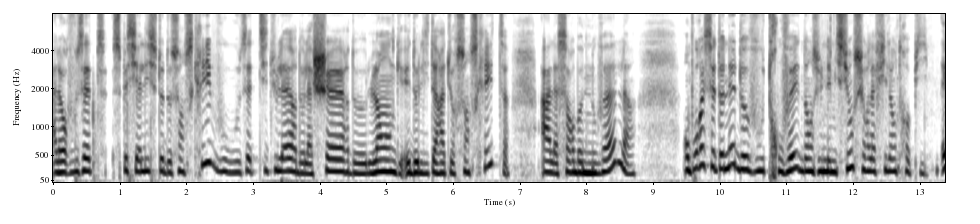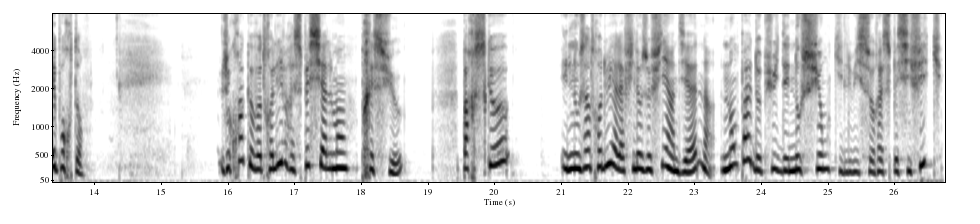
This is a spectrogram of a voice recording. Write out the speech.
Alors vous êtes spécialiste de sanskrit, vous êtes titulaire de la chaire de langue et de littérature sanskrite à la Sorbonne Nouvelle. On pourrait s'étonner de vous trouver dans une émission sur la philanthropie. Et pourtant, je crois que votre livre est spécialement précieux parce que il nous introduit à la philosophie indienne, non pas depuis des notions qui lui seraient spécifiques,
